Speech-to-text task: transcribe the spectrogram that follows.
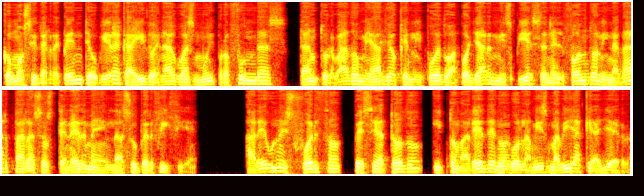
como si de repente hubiera caído en aguas muy profundas, tan turbado me hallo que ni puedo apoyar mis pies en el fondo ni nadar para sostenerme en la superficie. Haré un esfuerzo, pese a todo, y tomaré de nuevo la misma vía que ayer,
